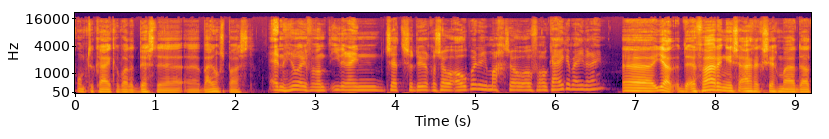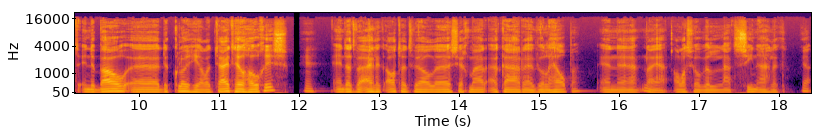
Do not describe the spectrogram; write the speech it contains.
om te kijken wat het beste bij ons past. En heel even, want iedereen zet zijn deuren zo open. Je mag zo overal kijken bij iedereen. Eh, ja, de ervaring is eigenlijk zeg maar dat in de bouw eh, de collegialiteit heel hoog is. Ja. En dat we eigenlijk altijd wel eh, zeg maar elkaar willen helpen. En nou ja, alles wel willen laten zien eigenlijk. Ja.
